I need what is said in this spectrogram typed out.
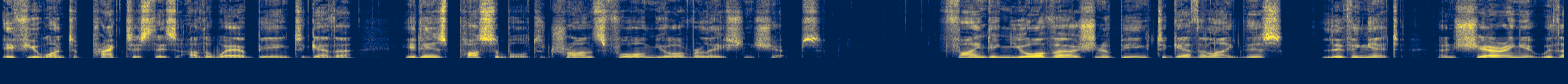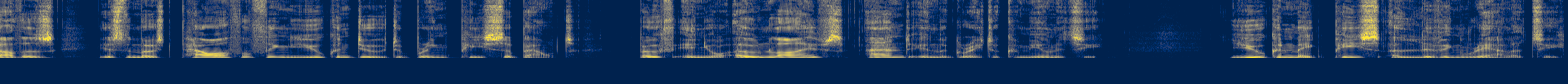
If you want to practice this other way of being together, it is possible to transform your relationships. Finding your version of being together like this, living it, and sharing it with others is the most powerful thing you can do to bring peace about, both in your own lives and in the greater community you can make peace a living reality.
